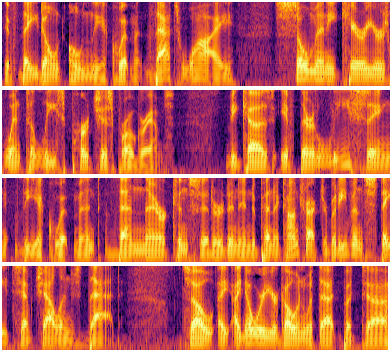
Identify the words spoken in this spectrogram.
if they don't own the equipment. That's why so many carriers went to lease purchase programs because if they're leasing the equipment, then they're considered an independent contractor. But even states have challenged that. So I, I know where you're going with that, but uh,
